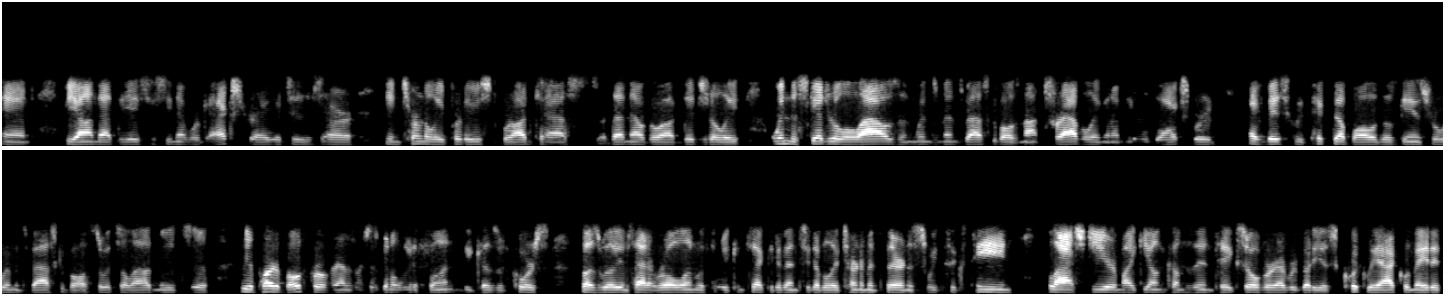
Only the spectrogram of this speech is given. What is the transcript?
and beyond that the ACC network extra which is our internally produced broadcasts that now go out digitally. When the schedule allows and when men's basketball is not traveling and I'm here in Blacksburg I've basically picked up all of those games for women's basketball. So it's allowed me to be a part of both programs which has been a lot of fun because of course Buzz Williams had it rolling with three consecutive NCAA tournaments there in the Sweet 16 last year. Mike Young comes in, takes over. Everybody has quickly acclimated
